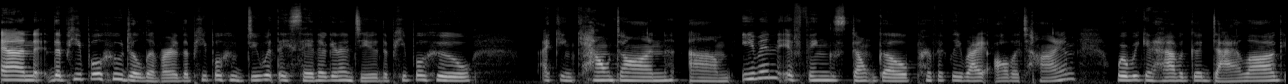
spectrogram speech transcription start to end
And the people who deliver, the people who do what they say they're going to do, the people who I can count on, um, even if things don't go perfectly right all the time, where we can have a good dialogue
